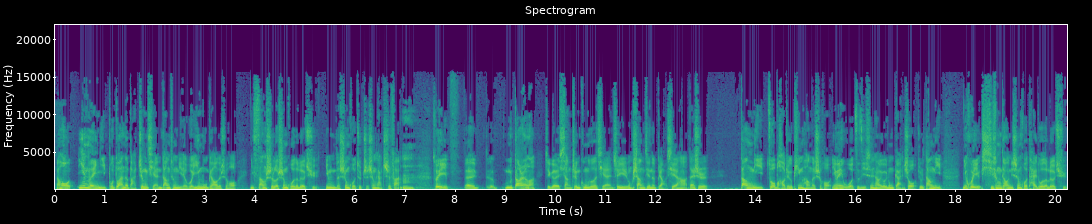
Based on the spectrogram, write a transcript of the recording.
然后因为你不断的把挣钱当成你的唯一目标的时候，你丧失了生活的乐趣，因为你的生活就只剩下吃饭。嗯，所以呃，当然了，这个想挣更多的钱是一种上进的表现哈。但是，当你做不好这个平衡的时候，因为我自己身上有一种感受，就是当你你会牺牲掉你生活太多的乐趣。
